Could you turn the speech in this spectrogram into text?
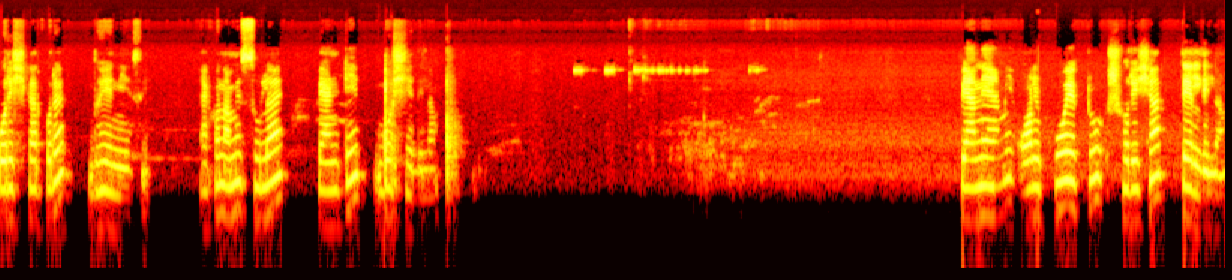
পরিষ্কার করে ধুয়ে নিয়েছি। এখন আমি চুলায় প্যানটি বসিয়ে দিলাম। প্যানে আমি অল্প একটু সরিষার তেল দিলাম।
